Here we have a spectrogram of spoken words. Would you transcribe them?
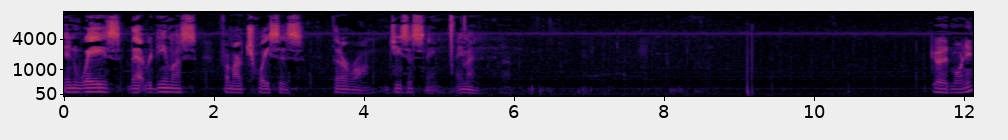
in ways that redeem us from our choices that are wrong. In Jesus' name, amen. Good morning.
